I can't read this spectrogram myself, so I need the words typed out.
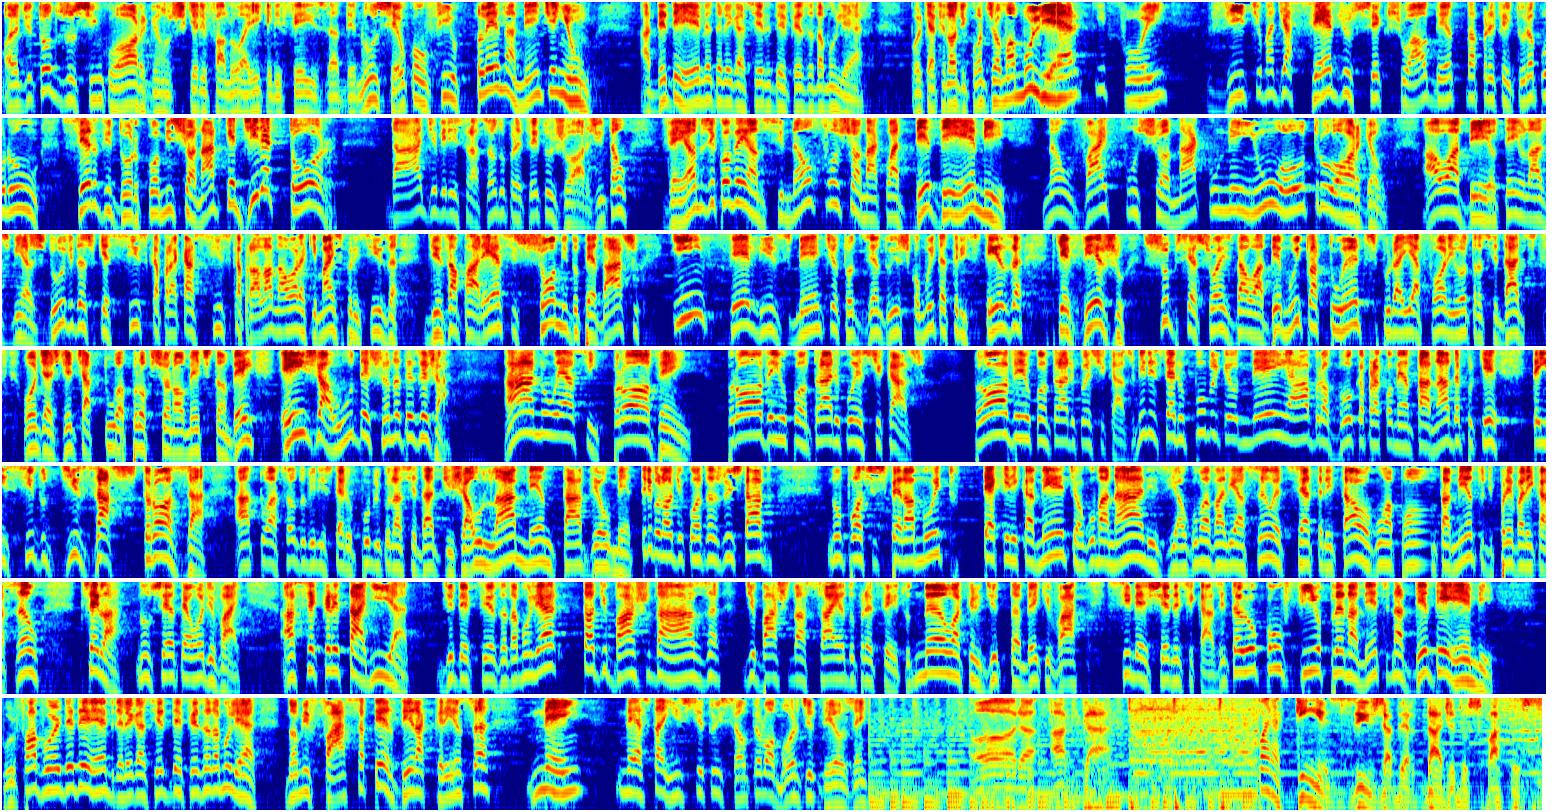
Olha, de todos os cinco órgãos que ele falou aí, que ele fez a denúncia, eu confio plenamente em um. A DDM, a Delegacia de Defesa da Mulher. Porque, afinal de contas, é uma mulher que foi vítima de assédio sexual dentro da prefeitura por um servidor comissionado que é diretor da administração do prefeito Jorge. Então, venhamos e convenhamos, se não funcionar com a DDM, não vai funcionar com nenhum outro órgão. A OAB, eu tenho lá as minhas dúvidas, porque cisca para cá, cisca para lá, na hora que mais precisa, desaparece, some do pedaço Infelizmente, eu estou dizendo isso com muita tristeza, porque vejo subseções da OAB muito atuantes por aí afora em outras cidades, onde a gente atua profissionalmente também, em Jaú deixando a desejar. Ah, não é assim. Provem. Provem o contrário com este caso. Provem o contrário com este caso. Ministério Público, eu nem abro a boca para comentar nada porque tem sido desastrosa a atuação do Ministério Público na cidade de Jaú, lamentavelmente. Tribunal de Contas do Estado, não posso esperar muito, tecnicamente, alguma análise, alguma avaliação, etc e tal, algum apontamento de prevaricação, sei lá, não sei até onde vai. A Secretaria de Defesa da Mulher está debaixo da asa, debaixo da saia do prefeito. Não acredito também que vá se mexer nesse caso. Então eu confio plenamente na DDM. Por favor, DDM, Delegacia de Defesa da Mulher, não me faça perder a crença nem nesta instituição, pelo amor de Deus, hein? Hora H. Para quem exige a verdade dos fatos.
